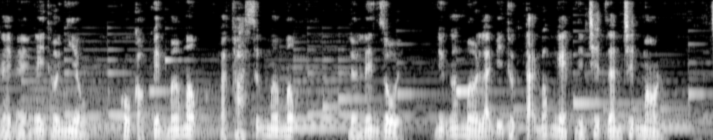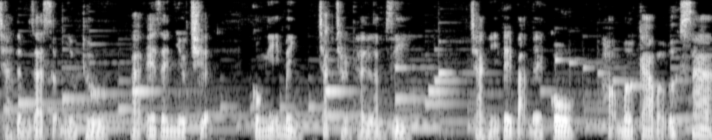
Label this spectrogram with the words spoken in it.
Ngày bé ngây thơ nhiều, cô có quyền mơ mộng và thỏa sức mơ mộng. Lớn lên rồi, những ước mơ lại bị thực tại bóp nghẹt đến chết dần chết mòn. Trà đâm ra sợ nhiều thứ và e dè nhiều chuyện. Cô nghĩ mình chắc chẳng thể làm gì. Chả nghĩ về bạn bè cô, họ mơ cao và ước xa,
